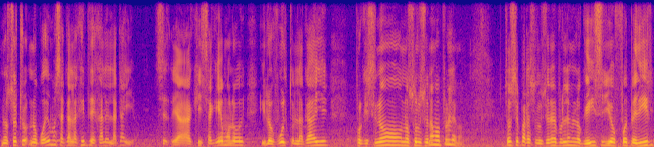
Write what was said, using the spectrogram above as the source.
Nosotros no podemos sacar a la gente y dejarla en la calle. Aquí saquémoslo y los vueltos en la calle, porque si no, no solucionamos el problema. Entonces, para solucionar el problema, lo que hice yo fue pedir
